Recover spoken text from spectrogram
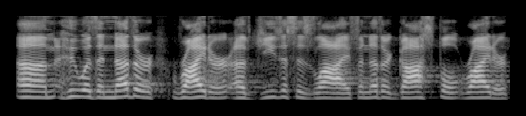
um, who was another writer of Jesus' life, another gospel writer,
